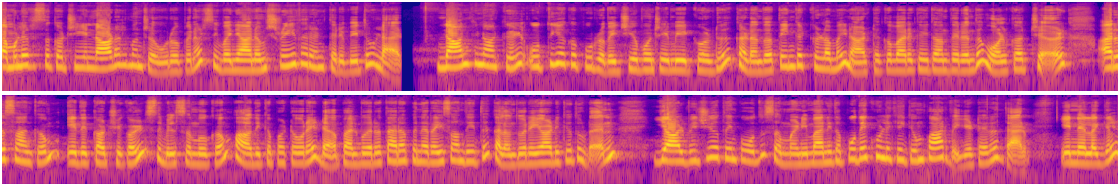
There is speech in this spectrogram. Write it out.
தமிழரசுக் கட்சியின் நாடாளுமன்ற உறுப்பினர் சிவஞானம் ஸ்ரீதரன் தெரிவித்துள்ளார். நான்கு நாட்கள் உத்தியோகபூர்வ விஜயம் ஒன்றை மேற்கொண்டு கடந்த திங்கட்கிழமை நாட்டுக்கு வருகை தந்திருந்த வால்கர்ச்சர் அரசாங்கம் எதிர்க்கட்சிகள் சிவில் சமூகம் பாதிக்கப்பட்டோரிட பல்வேறு தரப்பினரை சந்தித்து கலந்துரையாடியதுடன் யாழ் விஜயத்தின் போது செம்மணி மனித புதைக்குழியையும் பார்வையிட்டிருந்தார். இந்நிலையில்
